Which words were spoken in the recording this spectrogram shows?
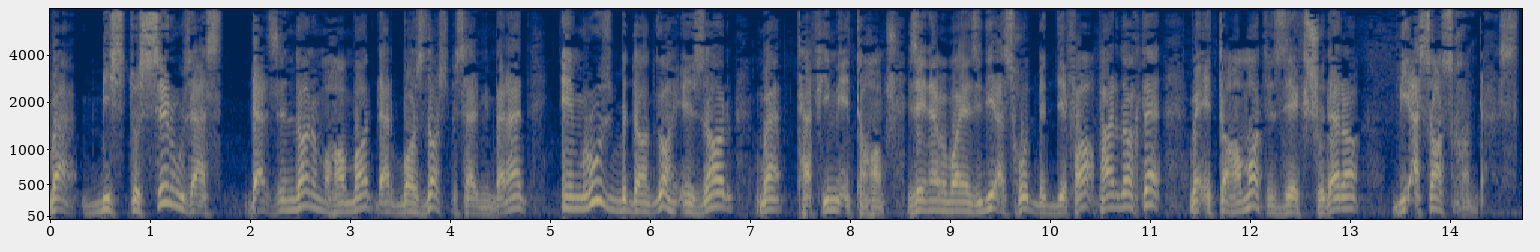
و 23 روز است در زندان مهاباد در بازداشت به سر می‌برد. امروز به دادگاه احضار و تفهیم اتهام شد. زینب بایزیدی از خود به دفاع پرداخته و اتهامات ذکر شده را بی اساس خوانده است.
